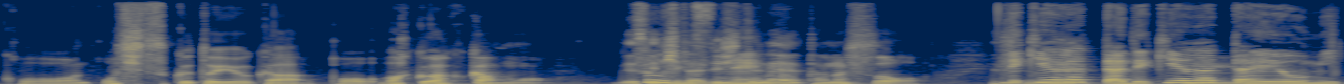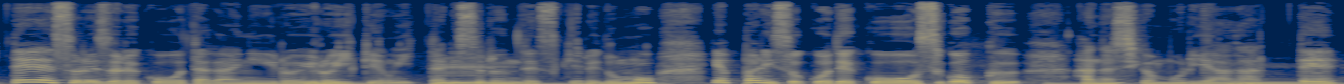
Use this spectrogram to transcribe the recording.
こう落ち着くというかこうワクワク感も出てきたりしてそうね。楽しそう出来上がった、出来上がった絵を見て、それぞれこうお互いにいろいろ意見を言ったりするんですけれども、やっぱりそこでこう、すごく話が盛り上がって、うん。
